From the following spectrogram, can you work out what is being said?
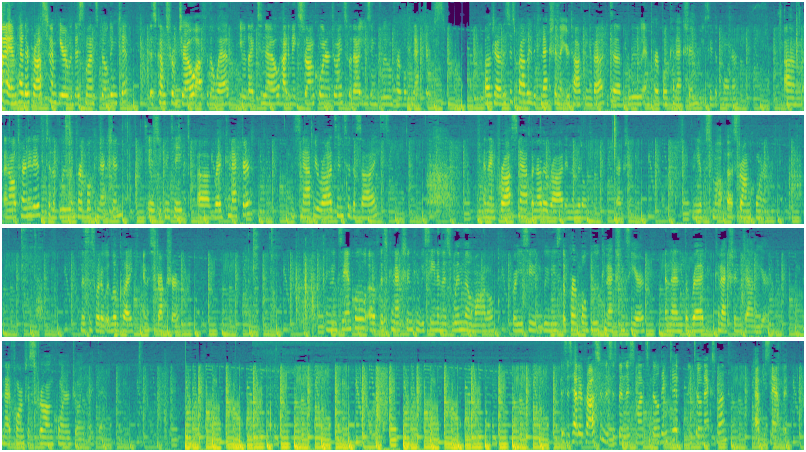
Hi, I'm Heather Croston. I'm here with this month's building tip. This comes from Joe off of the web. He would like to know how to make strong corner joints without using blue and purple connectors. Well, Joe, this is probably the connection that you're talking about. It's a blue and purple connection. You see the corner. Um, an alternative to the blue and purple connection is you can take a red connector and snap your rods into the sides and then cross snap another rod in the middle section. And you have a small, a strong corner. This is what it would look like in a structure. An example of this connection can be seen in this windmill model where you see we use the purple blue connections here and then the red connection down here. And that forms a strong corner joint right there. Is Heather Croston. This has been this month's building tip. Until next month, happy snapping.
